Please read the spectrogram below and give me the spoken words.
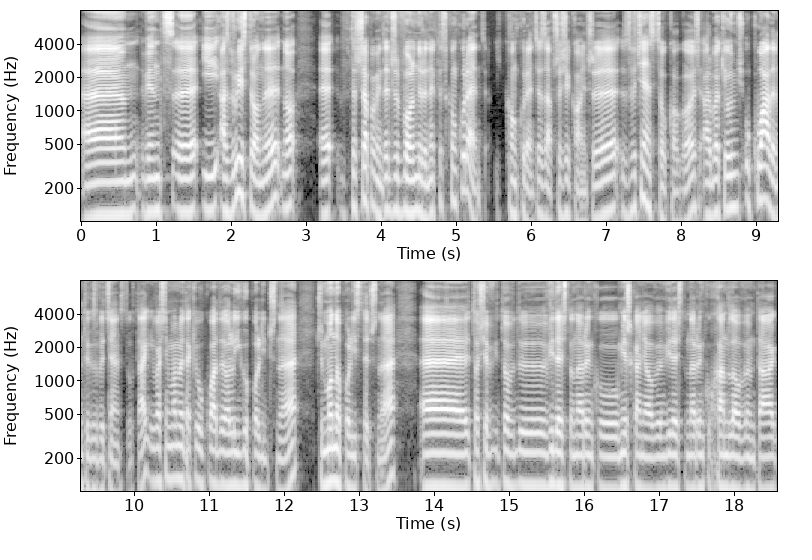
Em, więc, e, i, a z drugiej strony, no, e, też trzeba pamiętać, że wolny rynek to jest konkurencja. I konkurencja zawsze się kończy zwycięzcą kogoś albo jakimś układem tych zwycięzców, tak? I właśnie mamy takie układy oligopoliczne czy monopolistyczne. E, to się to, y, widać to na rynku mieszkaniowym, widać to na rynku handlowym, tak?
